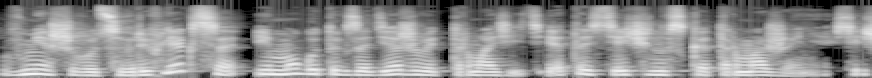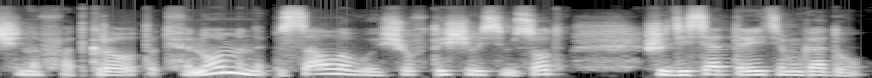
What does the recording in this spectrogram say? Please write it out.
вмешиваются в рефлексы и могут их задерживать, тормозить. Это сеченовское торможение. Сеченов открыл этот феномен, написал его еще в 1863 году.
